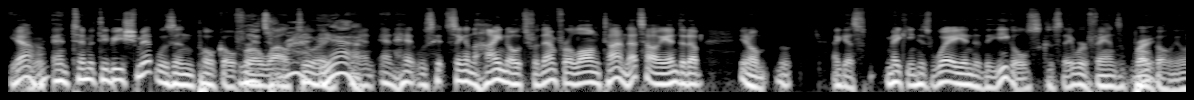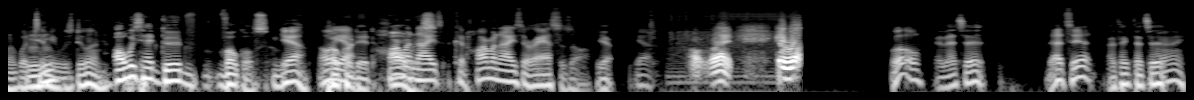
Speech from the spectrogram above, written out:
yeah. And Timothy B. Schmit was in Poco for That's a while right, too, and, yeah. and and hit, was hit singing the high notes for them for a long time. That's how he ended up, you know. I guess making his way into the Eagles because they were fans of Right. Poco, you know, and what Timmy was doing. Always had good vocals. Yeah. Oh Poco yeah. did, harmonize could harmonize their asses off. Yep. Yeah. All right. Hey, Rob, Whoa. And that's it. That's it. I think that's it. right.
